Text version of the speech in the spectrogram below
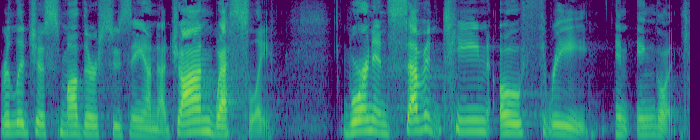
religious mother Susanna, John Wesley, born in 1703 in England.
